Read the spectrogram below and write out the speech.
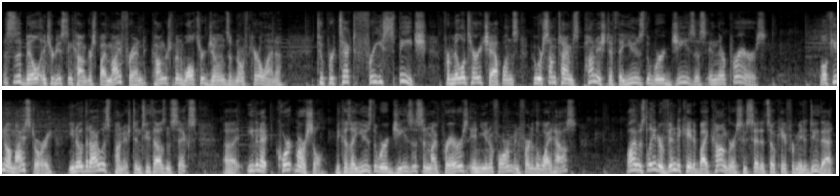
This is a bill introduced in Congress by my friend, Congressman Walter Jones of North Carolina, to protect free speech for military chaplains who are sometimes punished if they use the word Jesus in their prayers. Well, if you know my story, you know that I was punished in 2006, uh, even at court martial, because I used the word Jesus in my prayers in uniform in front of the White House. Well, I was later vindicated by Congress, who said it's okay for me to do that.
